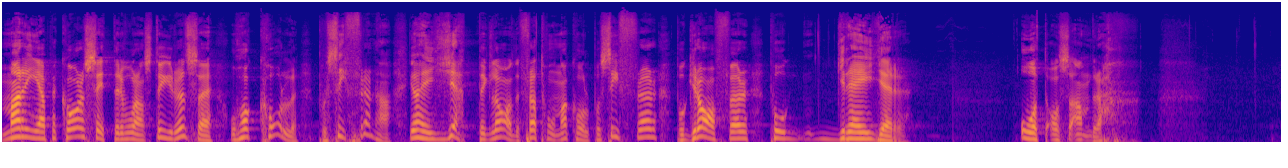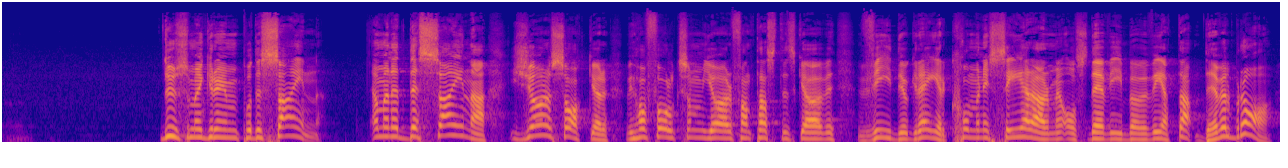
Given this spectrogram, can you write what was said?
Maria Pekar sitter i vår styrelse och har koll på siffrorna. Jag är jätteglad för att hon har koll på siffror, på grafer, på grejer åt oss andra. Du som är grym på design. Jag menar designa, gör saker. Vi har folk som gör fantastiska videogrejer, kommunicerar med oss det vi behöver veta. Det är väl bra?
